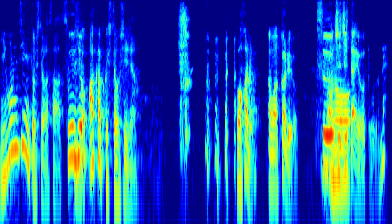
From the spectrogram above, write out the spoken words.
日本人としてはさ、数字を赤くしてほしいじゃん。わかる？あ、わかるよ。数字自体をってことね。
